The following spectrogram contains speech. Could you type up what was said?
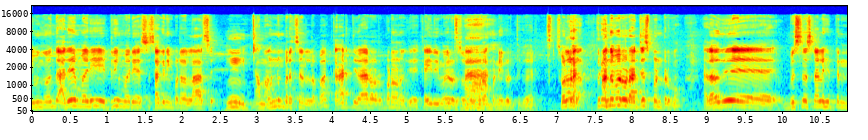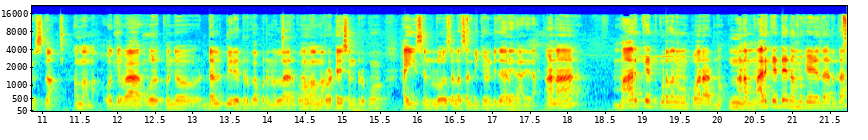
இவங்க வந்து அதே மாதிரி ட்ரீம் வாரியர்ஸ் சகனி படம் லாஸ் ஒன்றும் பிரச்சனை இல்லைப்பா. கார்த்தி வேற ஒரு படம் உனக்கு கைதி மாதிரி ஒரு சூப்பர் பண்ணி கொடுத்துக்குவார். சொல்றேன். அந்த மாதிரி ஒரு அட்ஜஸ்ட்மெண்ட் இருக்கும் அதாவது பிஸ்னஸ்னால ஹிட் அண்ட் மிஸ் தான். ஆமா ஆமா. ஓகேவா ஒரு கொஞ்சம் டல் பீரியட் இருக்கும். அப்புறம் நல்லா இருக்கும். ரொட்டேஷன் இருக்கும். ஹைஸ் அண்ட் லோஸ் எல்லாம் சந்திக்க வேண்டியதா இருக்கும். அதேதான். ஆனா மார்க்கெட் கூட தான் நம்ம போராடணும். ஆனா மார்க்கெட்டே நம்ம கையில தான் இருந்தா?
